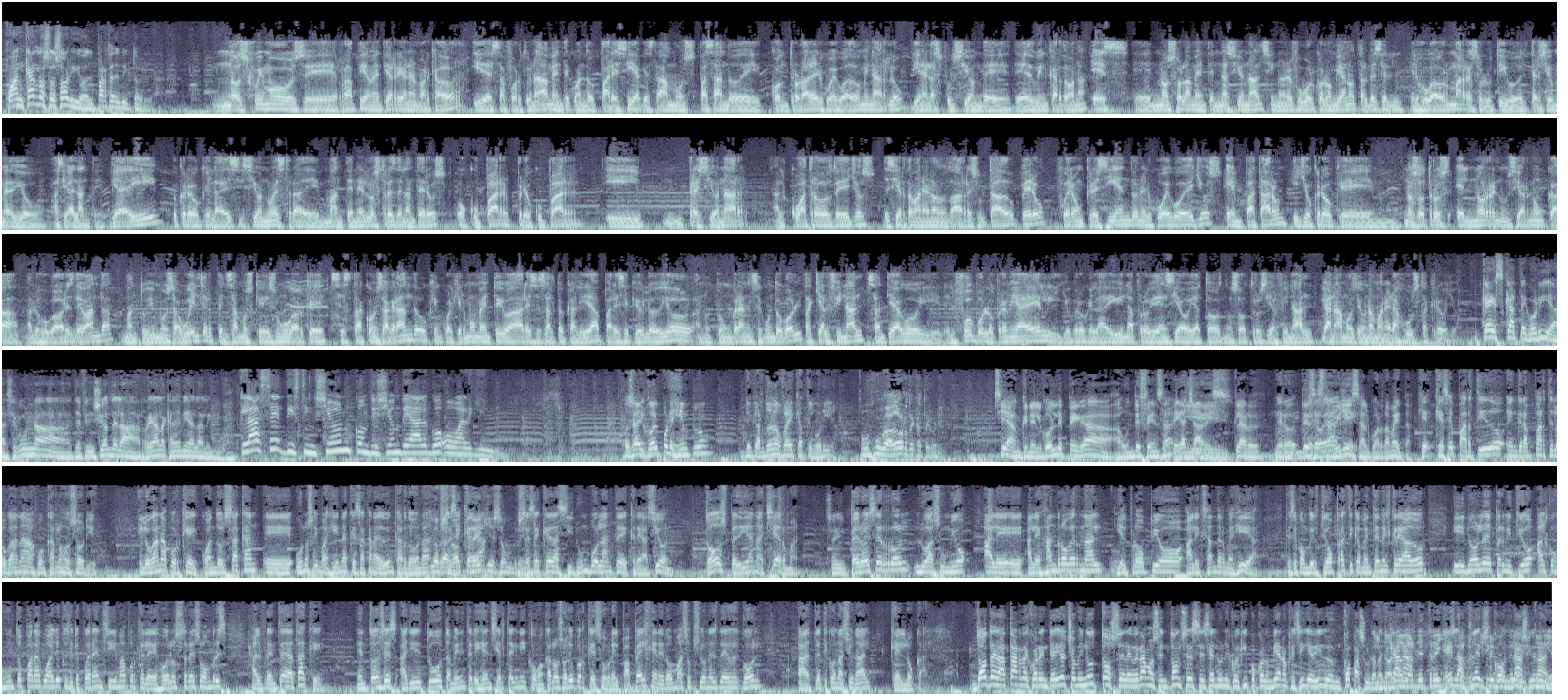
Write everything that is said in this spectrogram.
Juan Carlos Osorio, el parte de Victoria. Nos fuimos eh, rápidamente arriba en el marcador y desafortunadamente cuando parecía que estábamos pasando de controlar el juego a dominarlo, viene la expulsión de, Edwin Cardona. Es eh, no solamente en Nacional, sino en el fútbol colombiano, tal vez el, el jugador más resolutivo del tercio medio hacia adelante. De ahí yo creo que la decisión nuestra de mantener los tres delanteros, ocupar, preocupar y mm, presionar al 4-2 de ellos, de cierta manera nos daba resultado, pero fueron creciendo en el juego ellos, empataron y yo creo que mm, nosotros el no renunciar nunca a los jugadores de banda, mantuvimos a Wilder, pensamos que es un jugador que se está consagrando, que en cualquier momento iba a dar ese salto de calidad, parece que hoy lo dio, anotó un gran segundo gol, aquí al final Santiago y el fútbol lo premia a él y yo creo que la divina providencia hoy a todos nosotros y al final ganamos de una manera justa, creo yo. ¿Qué es categoría, según la definición de la Real Academia de la Lengua? Clase, distinción, condición de algo o alguien. O sea, el gol, por ejemplo, de Cardona fue de categoría. Un jugador de categoría. Sí, aunque en el gol le pega a un defensa Le pega a y, Chávez. claro, Pero- desestabiliza al guardameta. Que, que ese partido en gran parte lo gana Juan Carlos Osorio. Y lo gana porque cuando sacan, eh, uno se imagina que sacan a Edwin Cardona, Lo usted ganó se queda- Treyes, hombre. usted se queda sin un volante de creación. Todos pedían a Sherman. Pero ese rol lo asumió Ale- eh, Alejandro Bernal y el propio Alexander Mejía, que se convirtió prácticamente en el creador y no le permitió al conjunto paraguayo que se le fuera encima porque le dejó los tres hombres al frente de ataque. Entonces allí tuvo también inteligencia el técnico Juan Carlos Osorio porque sobre el papel generó más opciones de gol a Atlético Nacional que el local. Dos de la tarde, 48 minutos. Celebramos entonces, es el único equipo colombiano que sigue vivo en Copa Suramericana. el Atlético Nacional.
